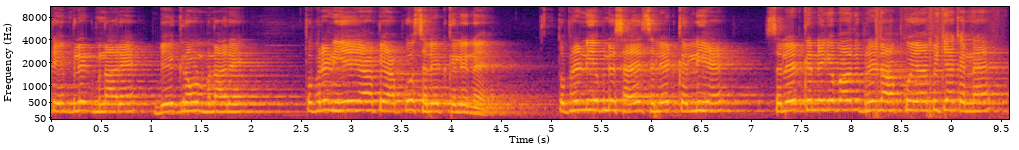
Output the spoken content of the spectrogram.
टेम्पलेट बना रहे हैं बैकग्राउंड बना रहे हैं। तो फ्रेंड ये यहाँ पे आपको सेलेक्ट कर लेना है। तो फ्रेंड ये अपने साइज़ सेलेक्ट कर लिया है। सेलेक्ट करने के बाद फ्रेंड आपको यहाँ पे क्या करना है?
